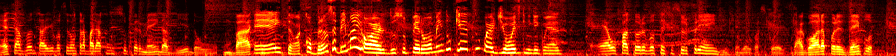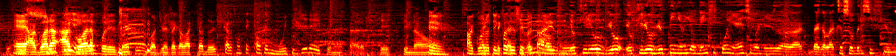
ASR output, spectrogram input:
Essa é a vantagem de você não trabalhar com um Superman da vida, ou um Batman. É, então, a cobrança é bem maior do super-homem do que do Guardiões que ninguém conhece. É o fator você se surpreende, entendeu? Com as coisas. Agora, por exemplo, é, agora, agora, por exemplo, em Guardiões da Galáxia 2, os caras vão ter que fazer muito direito, né, cara? Porque senão. É, agora tem que fazer sempre tá mais, né? Eu queria ouvir, eu queria ouvir a opinião de alguém que conhece Guardiões da, Galá- da Galáxia sobre esse filme.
